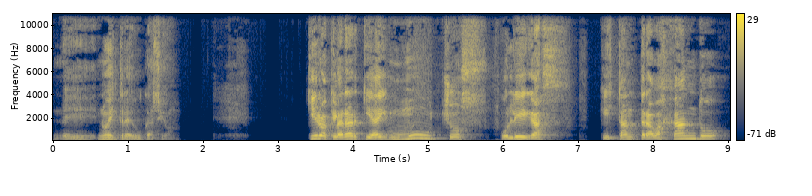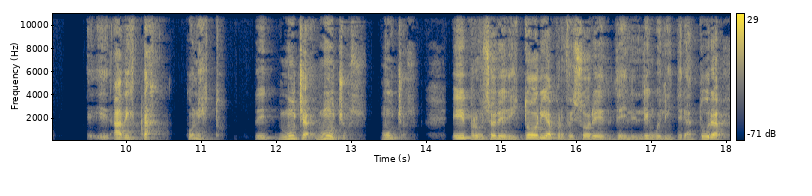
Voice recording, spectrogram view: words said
eh, nuestra educación. Quiero aclarar que hay muchos colegas que están trabajando eh, a destajo con esto. Eh, muchos, muchos. Eh, profesores de historia, profesores de lengua y literatura,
